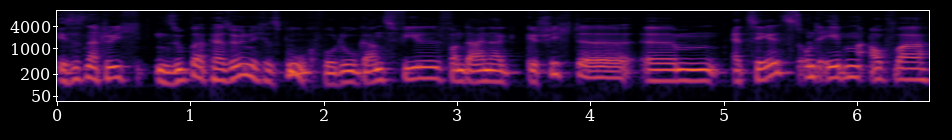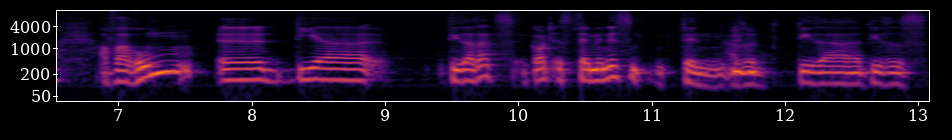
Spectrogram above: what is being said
ist es natürlich ein super persönliches Buch, wo du ganz viel von deiner Geschichte ähm, erzählst und eben auch, war, auch warum äh, dir dieser Satz, Gott ist Feministin, also mhm. dieser, dieses,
